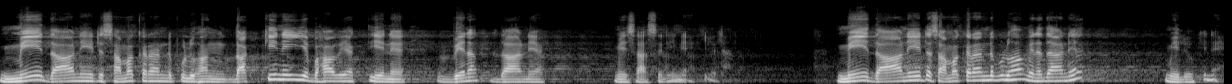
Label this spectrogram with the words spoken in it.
මේ දානයට සමකරන්න පුළුවන් දක්කිනෙය භාවයක් තියෙන වෙනත් දානයක් මේ ශාසනීනය කියලා. මේ දානයට සමකරන්න පුළුවන් වෙන දානයක් මේ ලෝකෙ නෑ.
